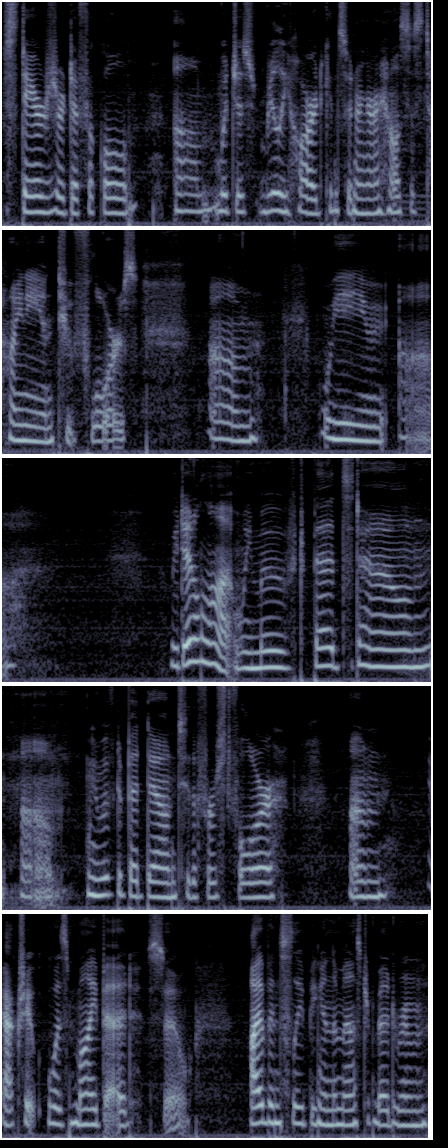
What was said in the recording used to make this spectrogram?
Stairs are difficult, um, which is really hard considering our house is tiny and two floors. Um, we uh, we did a lot. We moved beds down. Um, we moved a bed down to the first floor. Um, actually, it was my bed, so I've been sleeping in the master bedroom.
